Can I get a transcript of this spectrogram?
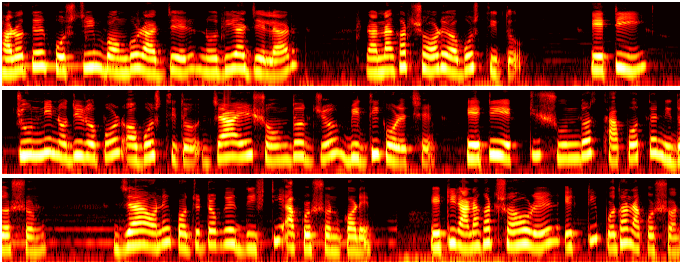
ভারতের পশ্চিমবঙ্গ রাজ্যের নদিয়া জেলার রানাঘাট শহরে অবস্থিত। এটি চুন্নি নদীর ওপর অবস্থিত, যা এর সৌন্দর্য বৃদ্ধি করেছে। এটি একটি সুন্দর স্থাপত্যের নিদর্শন, যা অনেক পর্যটকের দৃষ্টি আকর্ষণ করে। এটি রানাঘাট শহরের একটি প্রধান আকর্ষণ।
